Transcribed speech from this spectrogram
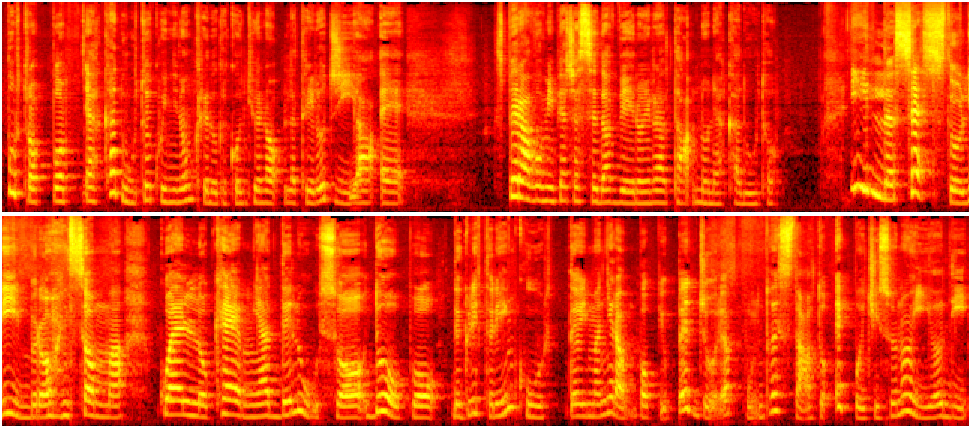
Purtroppo è accaduto e quindi non credo che continuerò la trilogia e speravo mi piacesse davvero, in realtà non è accaduto. Il sesto libro, insomma, quello che mi ha deluso dopo The Glittering Court in maniera un po' più peggiore, appunto, è stato E poi ci sono io di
